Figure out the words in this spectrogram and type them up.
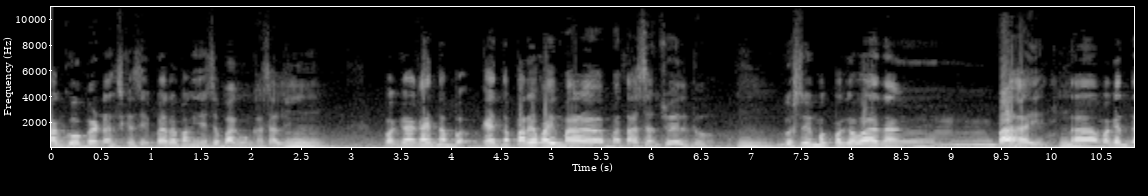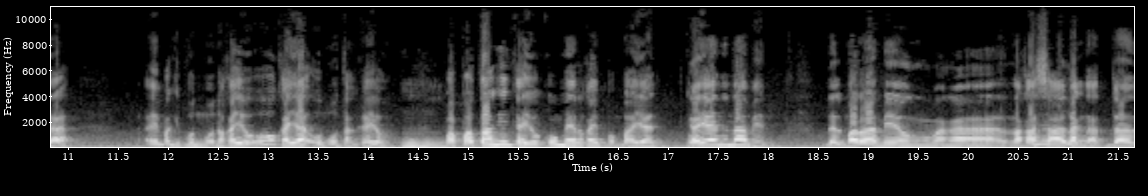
ang governance kasi para bang yan sa bagong kasal. eh. mm. Pagka kahit na kahit na pareho kayong ma- mataas ang sweldo, Mm. gusto niyo magpagawa ng bahay na maganda, ay mag-ipon muna kayo o kaya umutang kayo. Mhm. Papatangin kayo kung meron kayong pambayad. Kaya ano namin, dahil marami yung mga nakasalang na at uh,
